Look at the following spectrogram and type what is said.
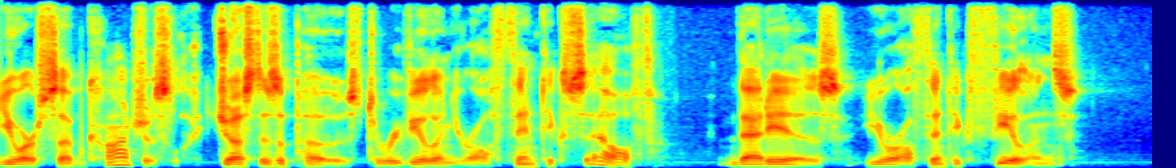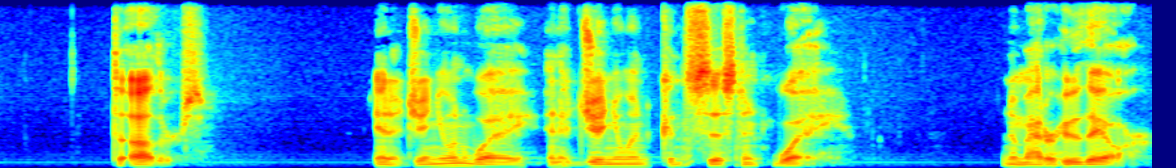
you are subconsciously just as opposed to revealing your authentic self, that is, your authentic feelings, to others in a genuine way, in a genuine, consistent way, no matter who they are.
